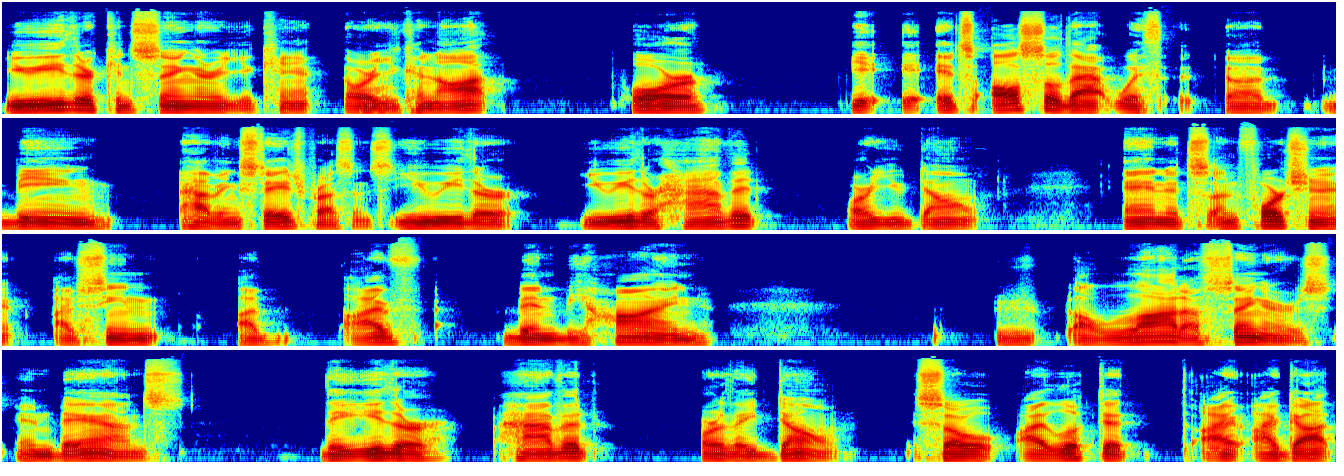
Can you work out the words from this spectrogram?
You either can sing or you can't, or you cannot, or it's also that with uh, being having stage presence. You either you either have it or you don't, and it's unfortunate. I've seen I've I've been behind a lot of singers and bands. They either have it or they don't. So I looked at I I got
